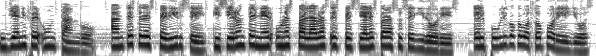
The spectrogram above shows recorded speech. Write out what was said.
Jennifer un tango. Antes de despedirse, quisieron tener unas palabras especiales para sus seguidores, el público que votó por ellos,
